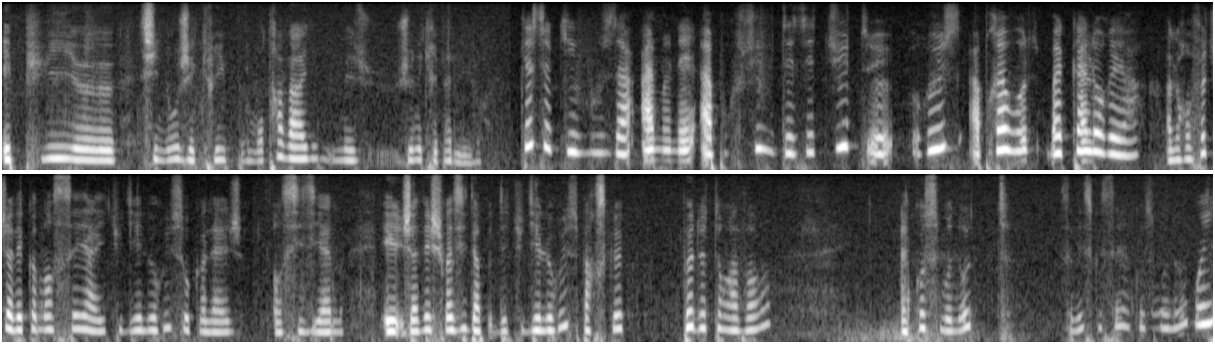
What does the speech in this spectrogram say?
Et puis, euh, sinon, j'écris pour mon travail, mais je, n'écris pas de livres. Qu'est-ce qui vous a amené à poursuivre des études euh, russes après votre baccalauréat? Alors en fait, j'avais commencé à étudier le russe au collège, en sixième. Et j'avais choisi d'étudier le russe parce que peu de temps avant, un cosmonaute, vous savez ce que c'est un cosmonaute? Oui.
